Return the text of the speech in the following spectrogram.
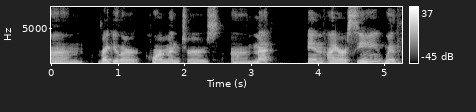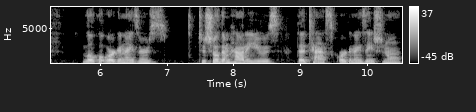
um, regular core mentors uh, met in IRC with local organizers to show them how to use the task organizational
